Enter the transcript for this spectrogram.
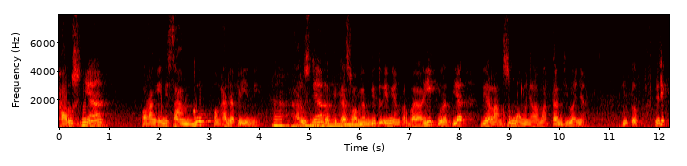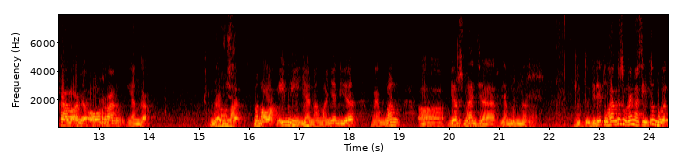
harusnya orang ini sanggup menghadapi ini. Harusnya ketika suaminya begitu ini yang terbaik buat dia, dia langsung mau menyelamatkan jiwanya. Gitu. Jadi kalau ada orang yang nggak nggak Menolak. bisa menolak ini, ya namanya dia memang eh, dia harus belajar yang benar. Gitu. Jadi Tuhan tuh sebenarnya ngasih itu buat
